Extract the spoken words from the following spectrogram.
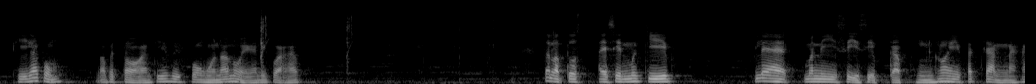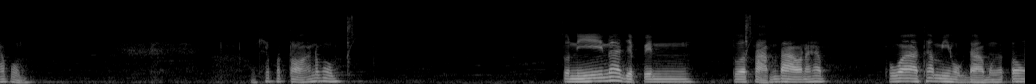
โอเคครับผม เราไปต่อกันที่ซุยฟงหัวหน้าหน่วยกันดีกว่าครับสำหรับตัวไอเซนเมื่อกี้แรกมณี40 กับหิงห้อยพระจันทร์นะครับผมโอเคมาต่อกันนะผม ตัวนี้น่าจะเป็นตัวสามดาวนะครับ เพราะว่าถ้ามีหกดาวมันก็ต้อง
